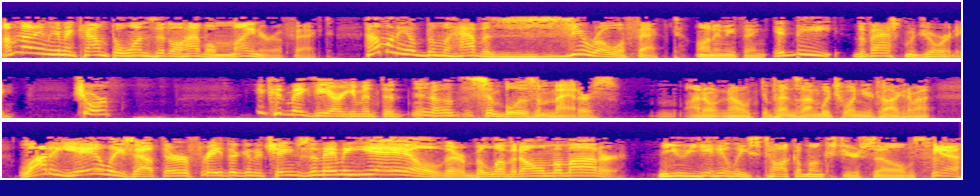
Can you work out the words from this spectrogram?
I'm not even going to count the ones that'll have a minor effect. How many of them have a zero effect on anything? It'd be the vast majority. Sure. You could make the argument that, you know, the symbolism matters. I don't know. Depends on which one you're talking about. A lot of Yaleys out there are afraid they're going to change the name of Yale, their beloved alma mater. You Yaleys talk amongst yourselves. Yeah.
